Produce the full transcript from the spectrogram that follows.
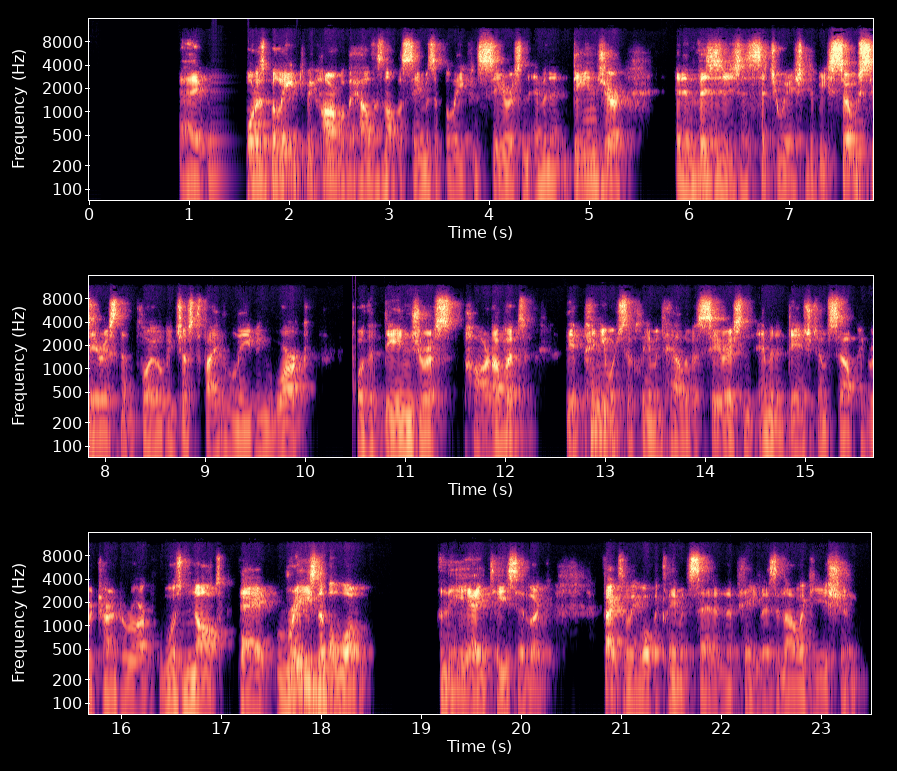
uh, what is believed to be harmful to health is not the same as a belief in serious and imminent danger. It envisages the situation to be so serious that the employee will be justified in leaving work or the dangerous part of it. The opinion which the claimant held of a serious and imminent danger to himself he returned to work was not a reasonable one. And the EAT said, look, effectively what the claimant said in the appeal is an allegation,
